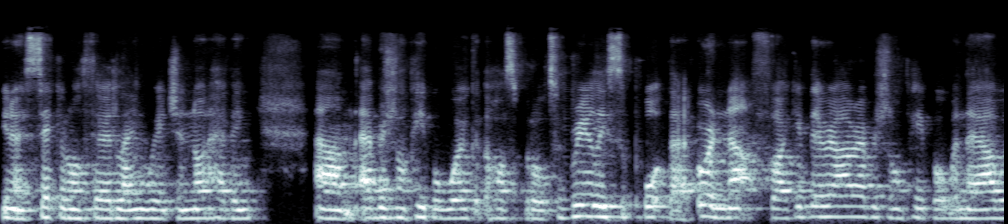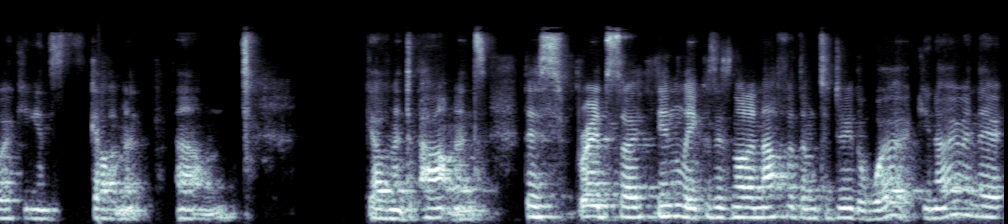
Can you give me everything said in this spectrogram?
you know, second or third language, and not having um, Aboriginal people work at the hospital to really support that, or enough. Like if there are Aboriginal people when they are working in government. Um, government departments they're spread so thinly because there's not enough of them to do the work you know and they're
